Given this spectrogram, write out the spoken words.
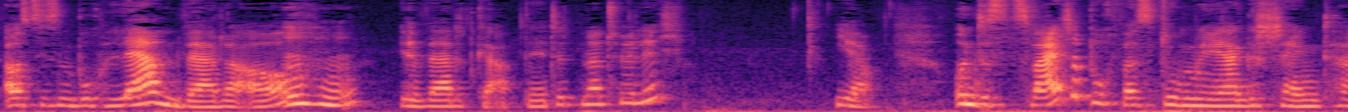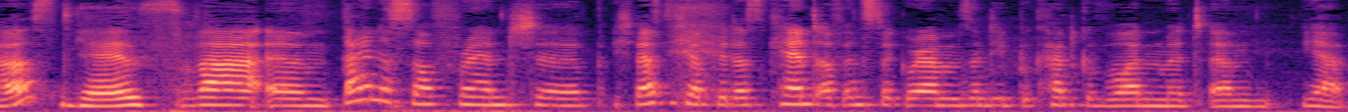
aus diesem Buch lernen werde auch. Mhm. Ihr werdet geupdatet natürlich. Ja. Und das zweite Buch, was du mir ja geschenkt hast, yes. war ähm, Dinosaur Friendship. Ich weiß nicht, ob ihr das kennt. Auf Instagram sind die bekannt geworden mit, ähm, ja,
